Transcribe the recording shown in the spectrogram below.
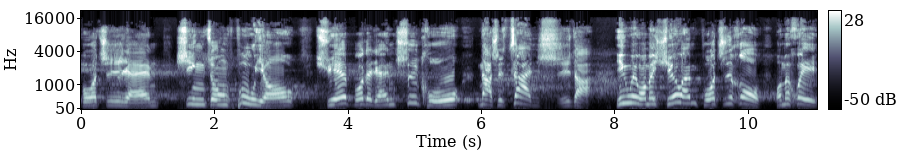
佛之人心中富有，学佛的人吃苦，那是暂时的。因为我们学完佛之后，我们会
